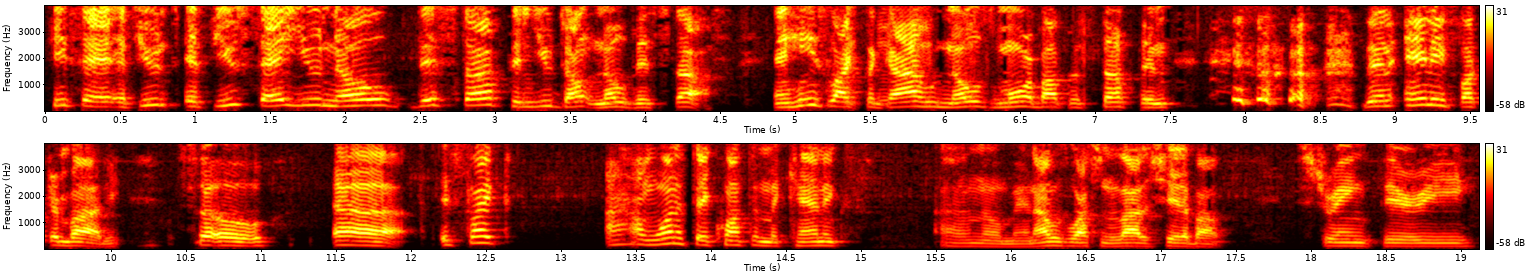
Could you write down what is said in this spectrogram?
he said if you if you say you know this stuff then you don't know this stuff and he's like the guy who knows more about the stuff than than any fucking body so uh it's like i, I want to say quantum mechanics i don't know man i was watching a lot of shit about string theory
